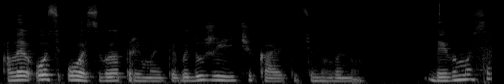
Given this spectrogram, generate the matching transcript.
Але ось ось ви отримаєте. Ви дуже її чекаєте, цю новину. Дивимося.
